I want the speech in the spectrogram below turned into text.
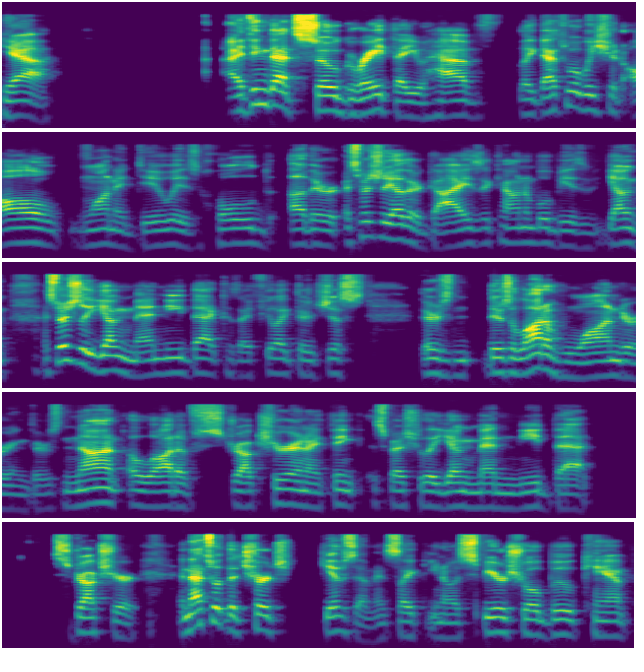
Yeah, I think that's so great that you have like that's what we should all want to do is hold other especially other guys accountable because young especially young men need that because i feel like there's just there's there's a lot of wandering. There's not a lot of structure and i think especially young men need that structure. And that's what the church gives them. It's like you know a spiritual boot camp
